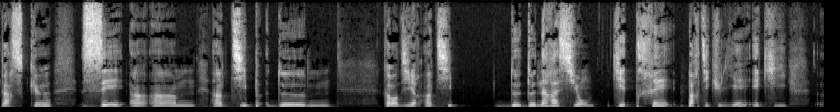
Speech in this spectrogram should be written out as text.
parce que c'est un, un, un type de comment dire un type de, de narration qui est très particulier et qui euh,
